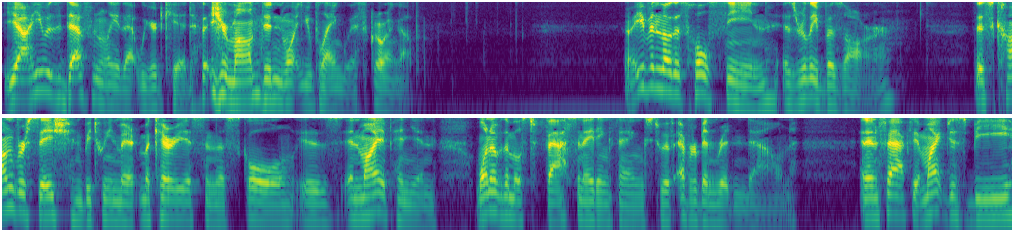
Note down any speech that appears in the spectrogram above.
Yeah, he was definitely that weird kid that your mom didn't want you playing with growing up. Now, even though this whole scene is really bizarre, this conversation between Macarius and the skull is, in my opinion, one of the most fascinating things to have ever been written down. And in fact, it might just be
